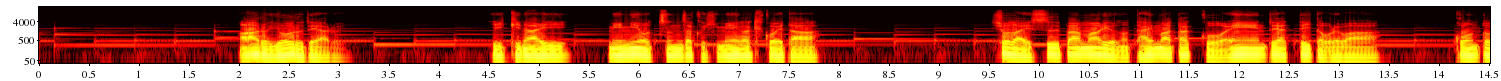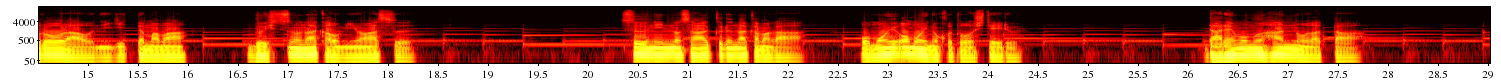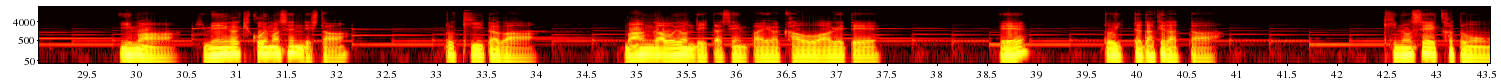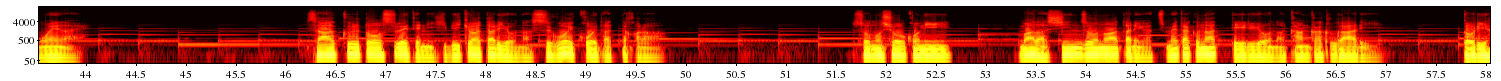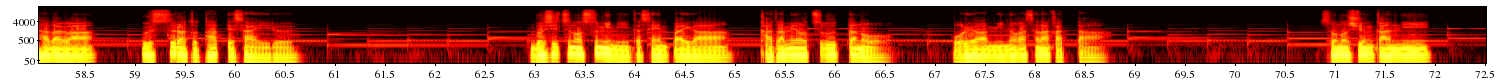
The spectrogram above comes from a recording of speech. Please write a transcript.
ある夜である。いきなり耳をつんざく悲鳴が聞こえた。初代スーパーマリオのタイムアタックを延々とやっていた俺は、コントローラーを握ったまま部室の中を見回す。数人のサークル仲間が思い思いのことをしている。誰も無反応だった。今、悲鳴が聞こえませんでした？と聞いたが、漫画を読んでいた先輩が顔を上げて、え？と言っただけだった。気のせいかとも思えない。サークルとすべてに響き渡るようなすごい声だったから、その証拠に、まだ心臓のあたりが冷たくなっているような感覚があり、鳥肌がうっすらと立ってさえいる。部室の隅にいた先輩が片目をつぶったのを俺は見逃さなかった。その瞬間に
